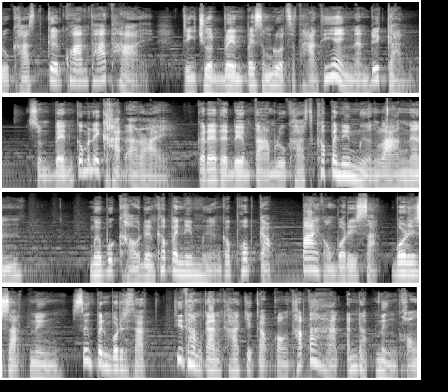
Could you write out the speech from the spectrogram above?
ลูคัสเกิดความท้าทาย จึงชวนเบรนไปสำรวจสถานที่แห่งนั้นด้วยกัน ส่วนเบนก็ไม่ได้ขาดอะไร ก็ได้แต่เดินตามลูคัสเข้าไปในเหมืองล้างนั้น เมื่อพวกเขาเดินเข้าไปในเหมืองก็พบกับป้ายของบริษัท บริษัทหนึ่ง ซึ่งเป็นบริษัทที่ทำการค้าเกี่ยวกับกองทัพทหารอันดับหนึ่งของ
